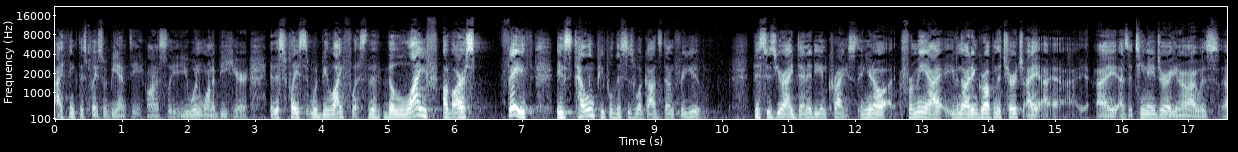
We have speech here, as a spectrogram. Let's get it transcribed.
I think this place would be empty, honestly. You wouldn't want to be here. This place would be lifeless. The, the life of our faith is telling people this is what God's done for you. This is your identity in Christ. And, you know, for me, I, even though I didn't grow up in the church, I, I, I as a teenager, you know, I was, uh,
